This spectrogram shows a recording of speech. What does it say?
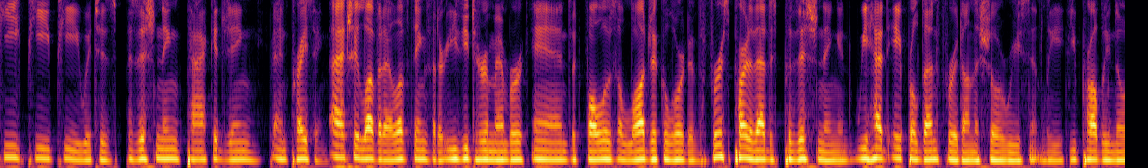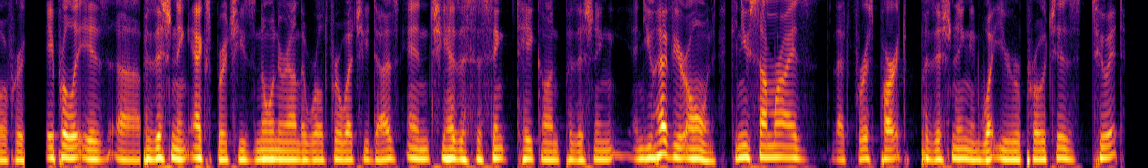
PPP, which is positioning, packaging, and pricing. I actually love it. I love things that are easy to remember and it follows a logical order. The first part of that is positioning. And we had April Dunford on the show recently. You probably know of her. April is a positioning expert. She's known around the world for what she does, and she has a succinct take on positioning, and you have your own. Can you summarize that first part, positioning, and what your approach is to it?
